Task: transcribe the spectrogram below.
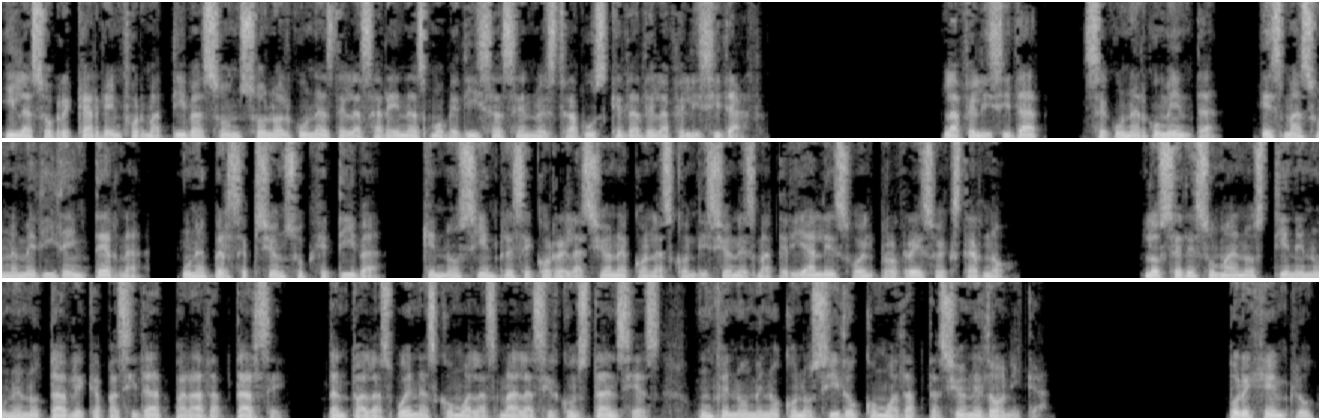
y la sobrecarga informativa son solo algunas de las arenas movedizas en nuestra búsqueda de la felicidad. La felicidad, según argumenta, es más una medida interna, una percepción subjetiva, que no siempre se correlaciona con las condiciones materiales o el progreso externo. Los seres humanos tienen una notable capacidad para adaptarse, tanto a las buenas como a las malas circunstancias, un fenómeno conocido como adaptación hedónica. Por ejemplo,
